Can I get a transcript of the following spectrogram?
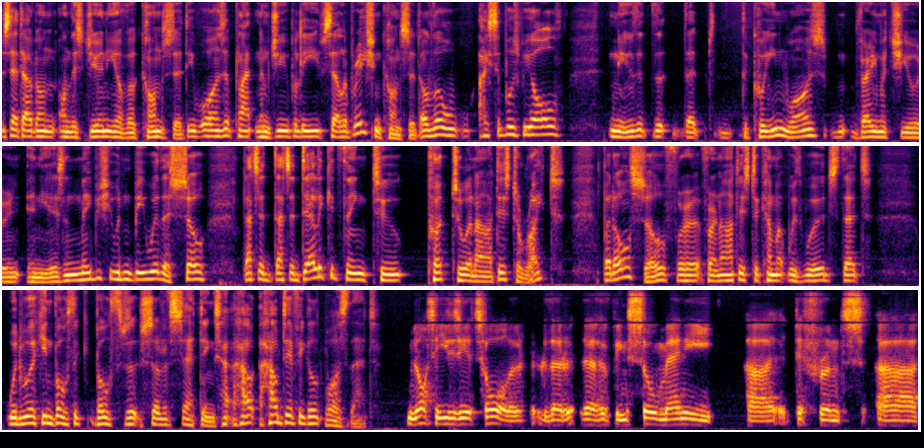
set out on, on this journey of a concert, it was a Platinum Jubilee celebration concert. Although I suppose we all knew that the, that the Queen was very mature in, in years, and maybe she wouldn't be with us. So that's a that's a delicate thing to put to an artist to write, but also for for an artist to come up with words that would work in both both sort of settings. How how difficult was that? Not easy at all. There there have been so many uh, different uh,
